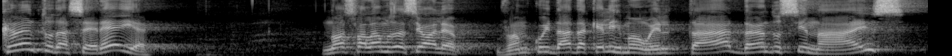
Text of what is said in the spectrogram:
canto da sereia, nós falamos assim: olha, vamos cuidar daquele irmão, ele está dando sinais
